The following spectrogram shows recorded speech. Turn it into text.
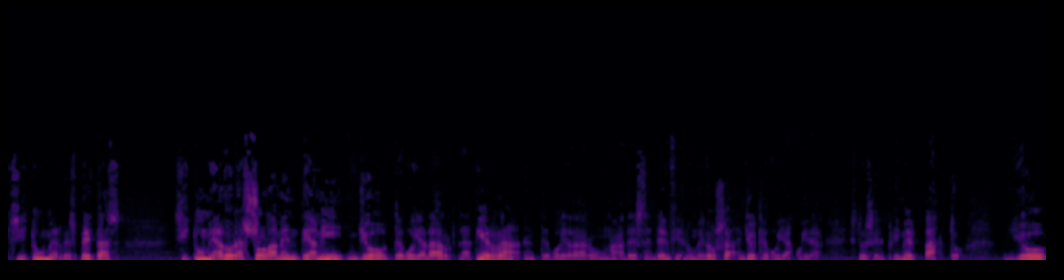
si tú me respetas, si tú me adoras solamente a mí, yo te voy a dar la tierra, te voy a dar una descendencia numerosa, yo te voy a cuidar. Esto es el primer pacto yo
